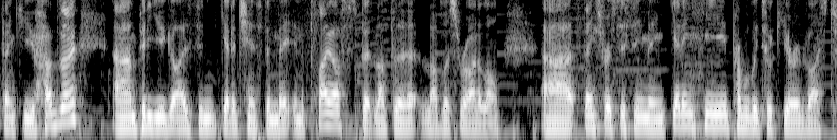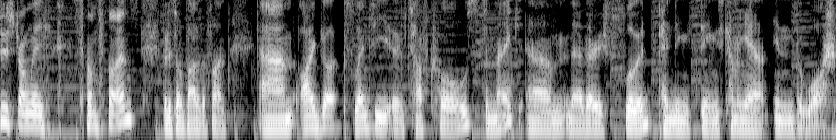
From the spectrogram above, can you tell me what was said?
Thank you, Hudzo. Um, pity you guys didn't get a chance to meet in the playoffs, but love the loveless ride along. Uh, thanks for assisting me in getting here. Probably took your advice too strongly sometimes, but it's all part of the fun. Um, I got plenty of tough calls to make, um, and they're very fluid, pending things coming out in the wash.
